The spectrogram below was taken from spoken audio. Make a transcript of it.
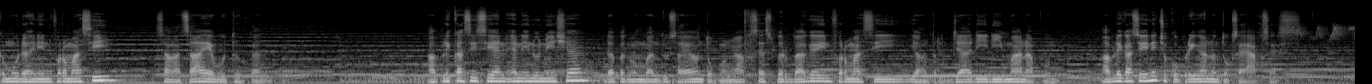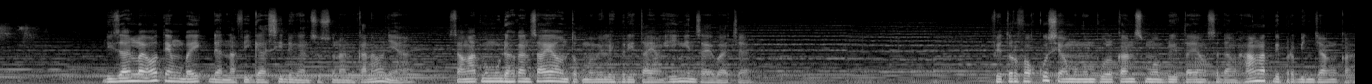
Kemudahan informasi sangat saya butuhkan. Aplikasi CNN Indonesia dapat membantu saya untuk mengakses berbagai informasi yang terjadi di mana pun. Aplikasi ini cukup ringan untuk saya akses. Desain layout yang baik dan navigasi dengan susunan kanalnya sangat memudahkan saya untuk memilih berita yang ingin saya baca. Fitur fokus yang mengumpulkan semua berita yang sedang hangat diperbincangkan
